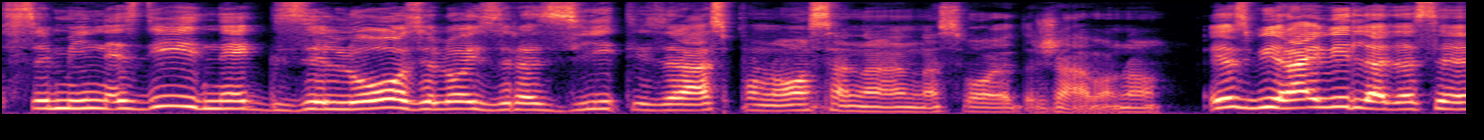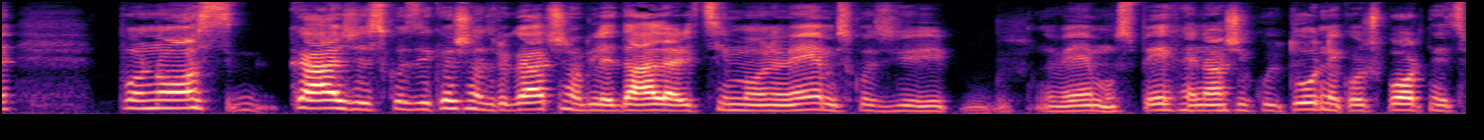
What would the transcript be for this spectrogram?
se mi ne zdi nek zelo, zelo izrazit izraz ponosa na, na svojo državo. No. Jaz bi raj videla, da se ponos kaže skozi kakšno drugačno gledalo, recimo vem, skozi vem, uspehe naših kulturnikov, športnic,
